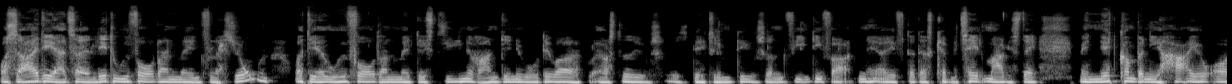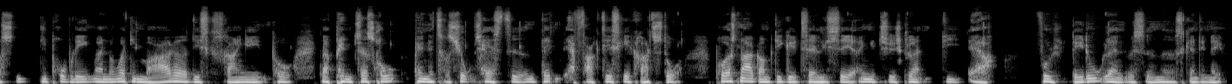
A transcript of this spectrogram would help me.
Og så er det altså lidt udfordrende med inflation, og det er udfordrende med det stigende renteniveau. Det var Ørsted jo, det glemte det jo sådan fint i farten her efter deres kapitalmarkedsdag. Men Netcompany har jo også de problemer, nogle af de markeder, de skal trænge ind på, der er penetrationshastigheden, den er faktisk ikke ret stor. Prøv at snakke om digitalisering i Tyskland. De er fuldt det land ved siden af Skandinavien.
